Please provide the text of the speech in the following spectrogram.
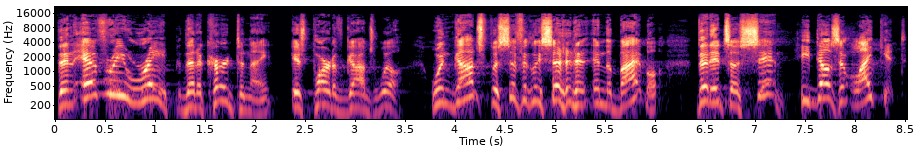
then every rape that occurred tonight is part of God's will. When God specifically said it in the Bible that it's a sin, He doesn't like it.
